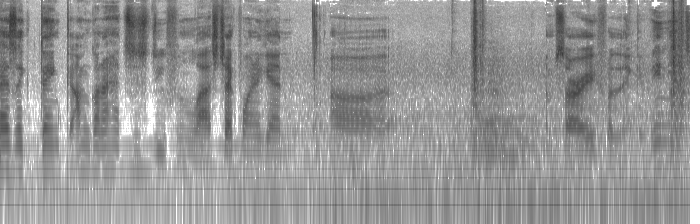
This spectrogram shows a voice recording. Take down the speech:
Guys, I think I'm gonna have to just do from the last checkpoint again. Uh, I'm sorry for the inconvenience.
